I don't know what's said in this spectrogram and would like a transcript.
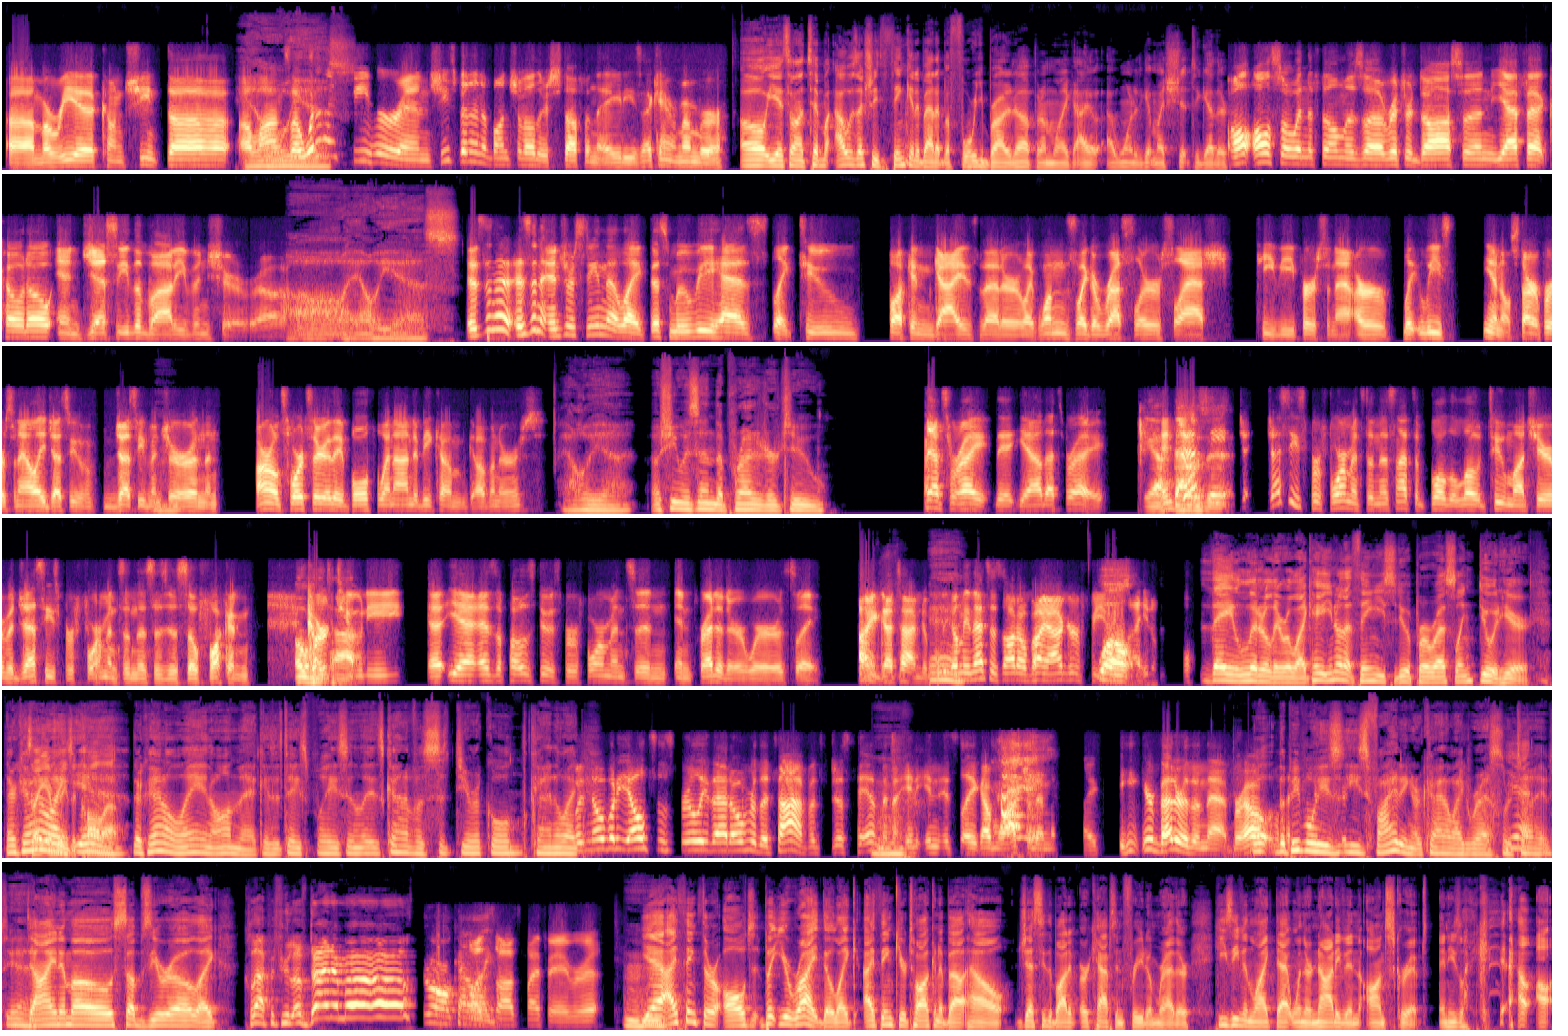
Uh, Maria Conchita Alonso. What did I see her in? She's been in a bunch of other stuff in the 80s. I can't remember. Oh, yeah, it's on the tip. I was actually thinking about it before you brought it up, and I'm like, I, I wanted to get my shit together. Also in the film is uh, Richard Dawson, Yaphet Kotto, and Jesse the Body Ventura. Oh hell yes. Isn't it isn't it interesting that like this movie has like two fucking guys that are like one's like a wrestler slash TV personality or at least you know star personality Jesse Jesse Ventura and then Arnold Schwarzenegger. They both went on to become governors. Hell yeah. Oh, she was in the Predator too. That's right. Yeah, that's right. Yeah, and that Jesse, was it. Je- Jesse's performance in this, not to blow the load too much here, but Jesse's performance in this is just so fucking Over cartoony. Uh, yeah, as opposed to his performance in in Predator, where it's like, I ain't got time to. Yeah. I mean, that's his autobiography. Well- They literally were like, hey, you know that thing you used to do with pro wrestling? Do it here. They're kind of like, everything's a call yeah, they're kind of laying on that because it takes place and it's kind of a satirical kind of like but nobody else is really that over the top. It's just him, and, Mm. and, and it's like I'm watching him. Like he, you're better than that, bro. well, the people he's he's fighting are kind of like wrestler Yeah. types. Yeah. Dynamo, Sub Zero, like, clap if you love Dynamo. They're all kind of Oh, like Saul's my favorite. Mhm. Yeah, I think they're all. But you're right, though. Like, I think you're talking about how Jesse the Body or Captain Freedom, rather, he's even like that when they're not even on script, and he's like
